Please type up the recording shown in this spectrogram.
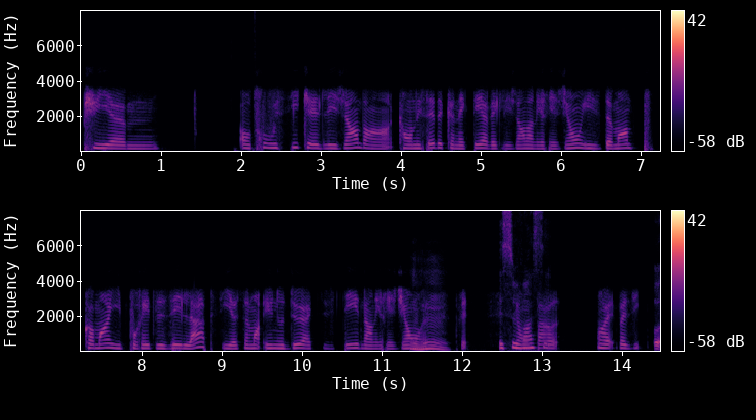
Puis, euh, on trouve aussi que les gens, dans, quand on essaie de connecter avec les gens dans les régions, ils se demandent comment ils pourraient utiliser l'app s'il y a seulement une ou deux activités dans les régions. Euh, mhm. Et souvent, c'est... Oui, vas-y. Oh,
